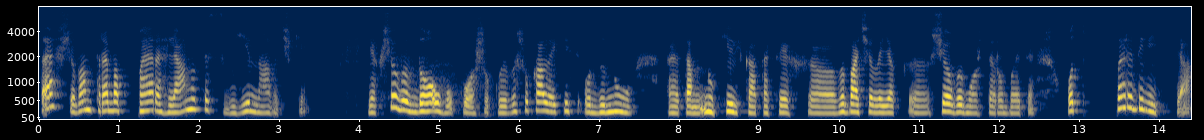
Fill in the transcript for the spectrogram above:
те, що вам треба переглянути свої навички. Якщо ви в довгу пошуку і ви шукали якісь одну, е, там, ну, кілька таких, е, ви бачили, як, е, що ви можете робити, от передивіться,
